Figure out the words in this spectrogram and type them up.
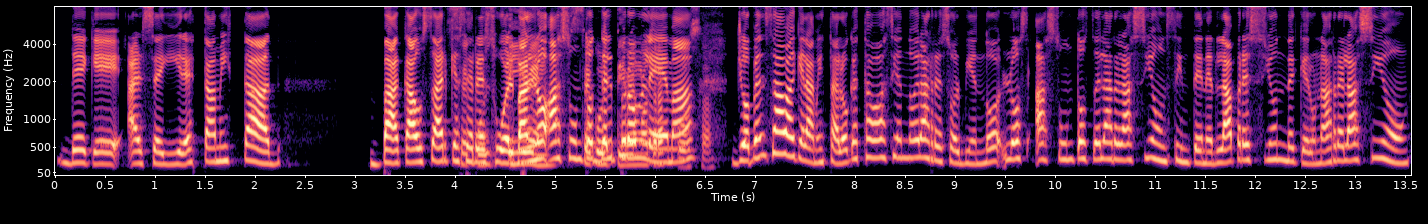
de que al seguir esta amistad va a causar que se, resuelvan los asuntos del problema. Yo pensaba que la amistad lo que estaba haciendo era resolviendo los asuntos de la relación sin tener la presión de que era una relación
